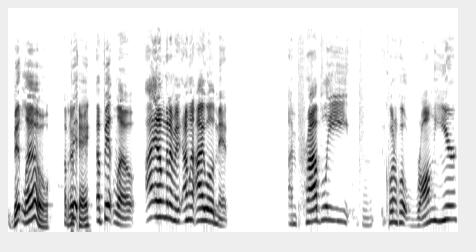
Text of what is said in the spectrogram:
A bit low, A but bit, okay. a bit low. I am gonna, I'm gonna, I will admit, I'm probably quote unquote wrong here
